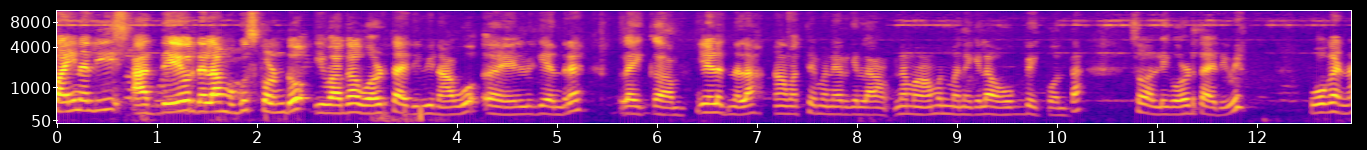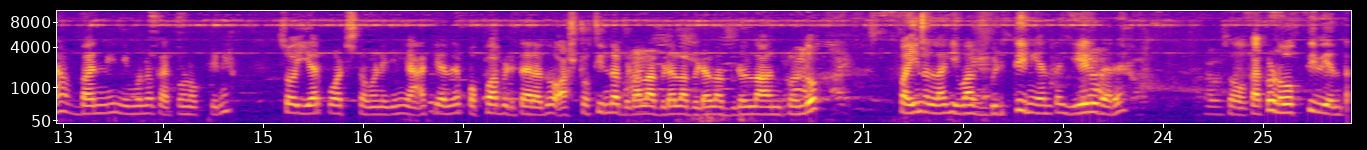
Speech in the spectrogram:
ಫೈನಲಿ ಆ ದೇವ್ರದೆಲ್ಲ ಮುಗಿಸ್ಕೊಂಡು ಇವಾಗ ಹೊರಡ್ತಾ ಇದ್ದೀವಿ ನಾವು. ಎಲ್ಲಿಗೆ ಅಂದರೆ ಲೈಕ್ ಹೇಳಿದ್ನಲ್ಲ ನಮ್ಮ ಅತ್ತೆ ಮನೆಯವ್ರಿಗೆಲ್ಲ, ನಮ್ಮ ಮಾಮನ ಮನೆಗೆಲ್ಲ ಹೋಗ್ಬೇಕು ಅಂತ. ಸೊ ಅಲ್ಲಿಗೆ ಹೊರಡ್ತಾ ಇದೀವಿ. ಹೋಗೋಣ ಬನ್ನಿ, ನಿಮ್ಮನ್ನು ಕರ್ಕೊಂಡು ಹೋಗ್ತೀನಿ. ಸೊ ಇಯರ್ ಪಾಡ್ಸ್ ತೊಗೊಂಡಿದ್ದೀನಿ ಯಾಕೆ ಅಂದರೆ ಪಪ್ಪ ಬಿಡ್ತಾ ಇರೋದು. ಅಷ್ಟೊತ್ತಿಂದ ಬಿಡಲ್ಲ ಬಿಡಲ್ಲ ಬಿಡಲ್ಲ ಬಿಡಲ್ಲ ಅಂದ್ಕೊಂಡು ಫೈನಲ್ಲಾಗಿ ಇವಾಗ ಬಿಡ್ತೀನಿ ಅಂತ ಹೇಳಿದ್ದಾರೆ. ಸೊ ಕರ್ಕೊಂಡು ಹೋಗ್ತೀವಿ ಅಂತ.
